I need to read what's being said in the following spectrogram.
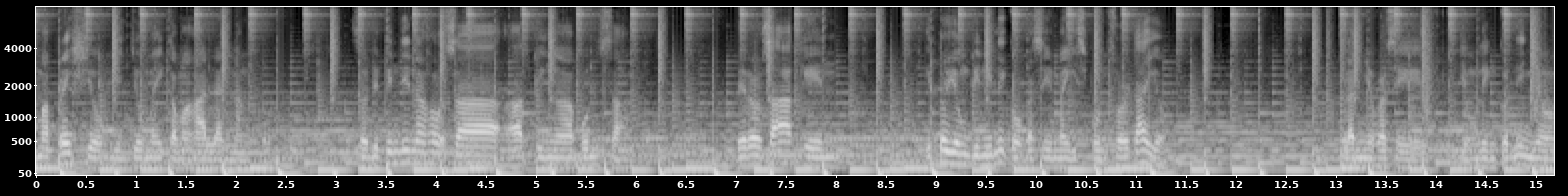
mapresyo medyo may kamahalan lang to. So depende na ho sa ating uh, bulsa. Pero sa akin ito yung binili ko kasi may sponsor tayo. Alam nyo kasi yung lingkod ninyo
